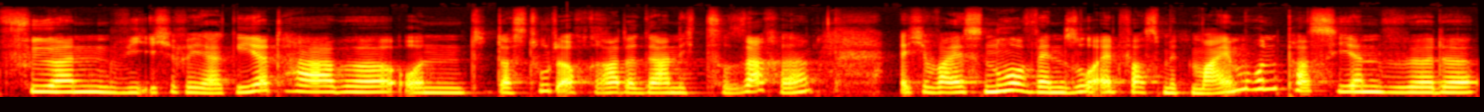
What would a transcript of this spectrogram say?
führen, wie ich reagiert habe und das tut auch gerade gar nicht zur Sache. Ich weiß nur, wenn so etwas mit meinem Hund passieren würde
